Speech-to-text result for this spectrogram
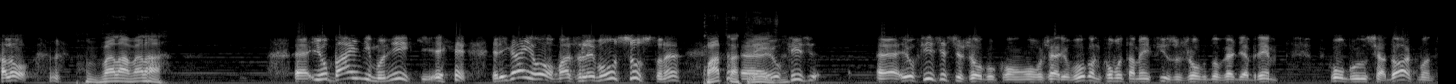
alô? Vai lá, vai lá. É, e o Bayern de Munique, ele ganhou, mas levou um susto, né? 4 a 3 é, eu, né? fiz, é, eu fiz esse jogo com o Rogério Vogan, como também fiz o jogo do Werder Bremen com o Borussia Dortmund.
